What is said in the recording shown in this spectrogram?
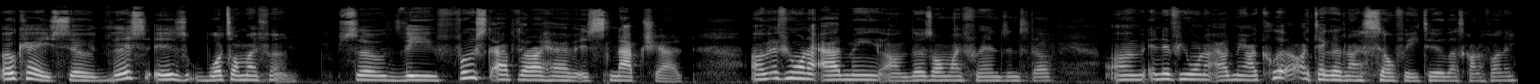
Okay, so this is what's on my phone. So the first app that I have is Snapchat. Um, if you want to add me, um, there's all my friends and stuff. Um, and if you want to add me, I click, I take a nice selfie too. That's kind of funny.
